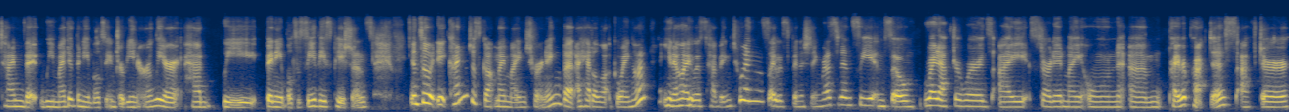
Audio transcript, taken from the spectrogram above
time that we might have been able to intervene earlier had we been able to see these patients. And so it, it kind of just got my mind churning but i had a lot going on. You know i was having twins i was finishing residency. And so right afterwards i started my own um, private practice after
